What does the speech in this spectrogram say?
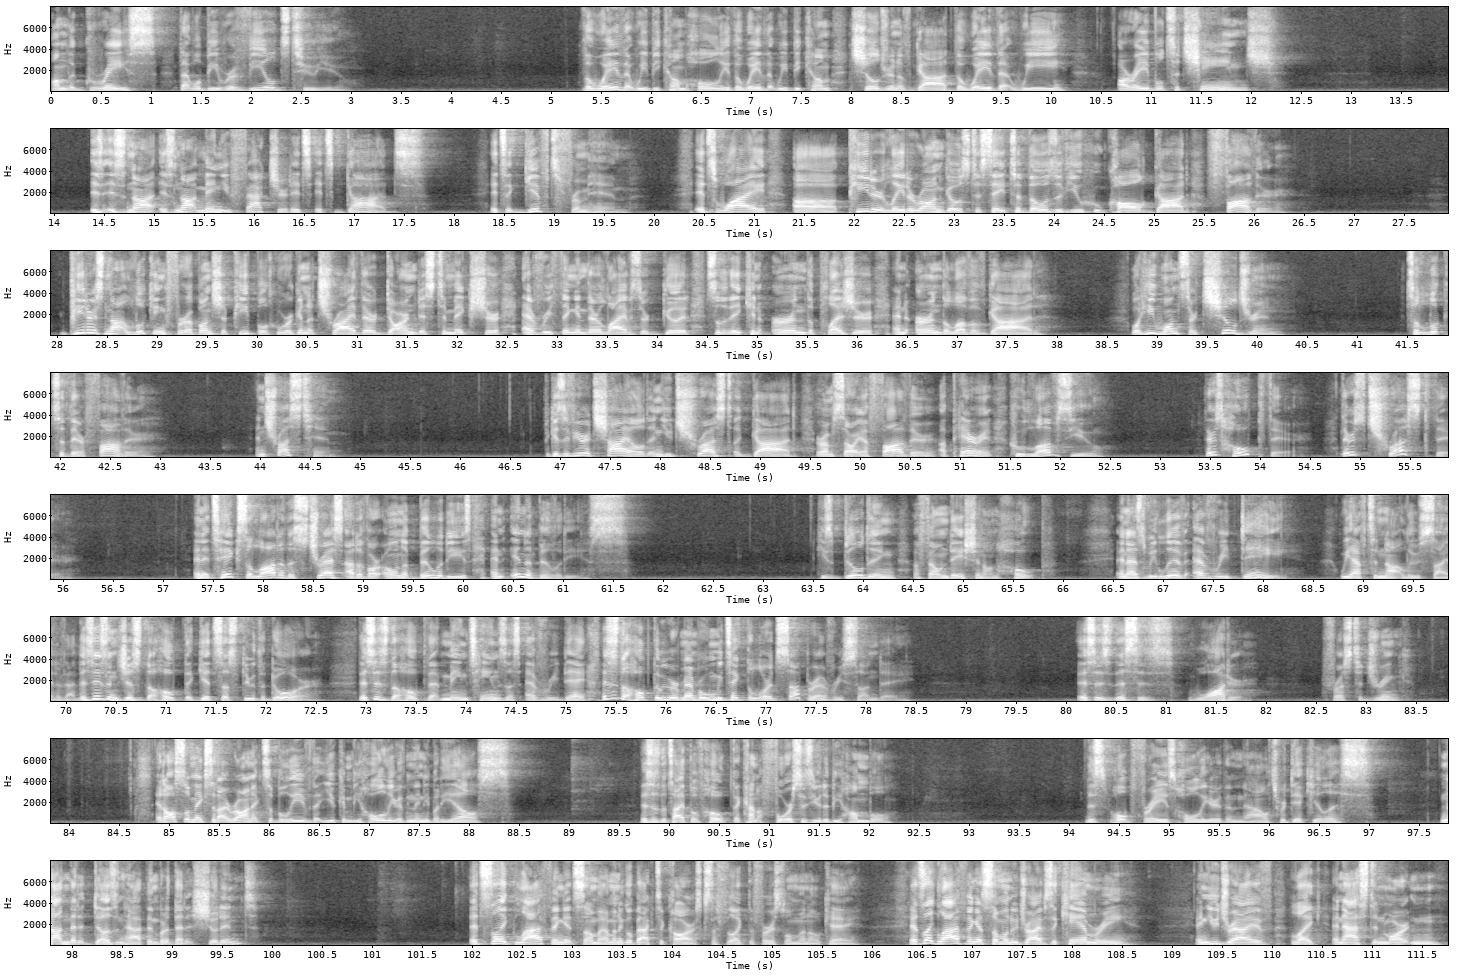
on the grace that will be revealed to you. The way that we become holy, the way that we become children of God, the way that we are able to change is, is, not, is not manufactured, it's, it's God's. It's a gift from Him. It's why uh, Peter later on goes to say, To those of you who call God Father, Peter's not looking for a bunch of people who are going to try their darndest to make sure everything in their lives are good so that they can earn the pleasure and earn the love of God. What he wants are children to look to their father and trust him. Because if you're a child and you trust a God, or I'm sorry, a father, a parent who loves you, there's hope there, there's trust there. And it takes a lot of the stress out of our own abilities and inabilities. He's building a foundation on hope. And as we live every day, we have to not lose sight of that. This isn't just the hope that gets us through the door. This is the hope that maintains us every day. This is the hope that we remember when we take the Lord's Supper every Sunday. This is, this is water for us to drink. It also makes it ironic to believe that you can be holier than anybody else. This is the type of hope that kind of forces you to be humble. This whole phrase, holier than thou, it's ridiculous. Not in that it doesn't happen, but that it shouldn't. It's like laughing at somebody. I'm going to go back to cars because I feel like the first one went okay. It's like laughing at someone who drives a Camry and you drive like an Aston Martin,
